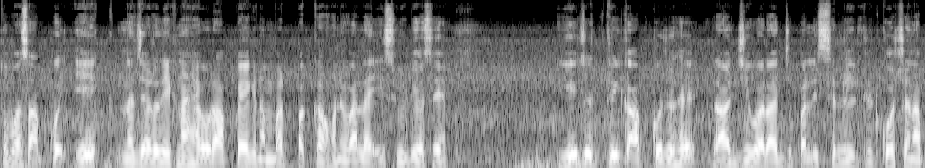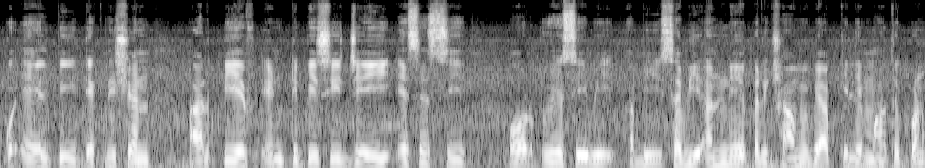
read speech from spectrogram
तो बस आपको एक नज़र देखना है और आपका एक नंबर पक्का होने वाला है इस वीडियो से। ये जो ट्रिक आपको जो है राज्य व राज्यपाल, इससे रिलेटेड क्वेश्चन आपको L technician R P F N T P C JE S S C और वैसे भी अभी सभी अन्य परीक्षाओं में भी आपके लिए महत्वपूर्ण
